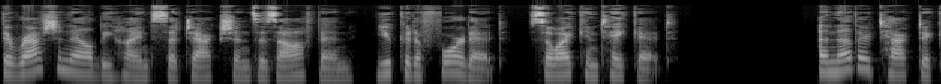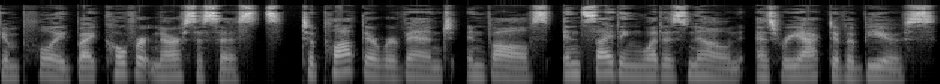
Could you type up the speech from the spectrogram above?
The rationale behind such actions is often, you could afford it, so I can take it. Another tactic employed by covert narcissists to plot their revenge involves inciting what is known as reactive abuse.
